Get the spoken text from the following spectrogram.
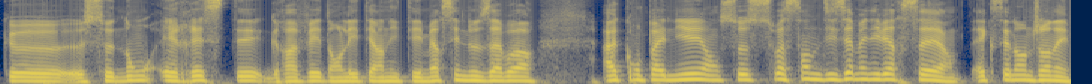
que ce nom est resté gravé dans l'éternité. Merci de nous avoir accompagnés en ce 70e anniversaire. Excellente journée.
